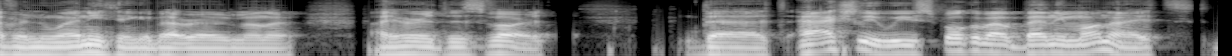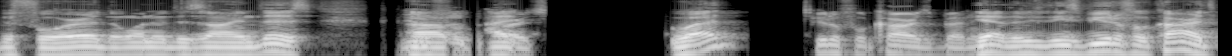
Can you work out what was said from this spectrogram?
ever knew anything about Rabbi Miller. I heard this vart that actually we spoke about Benny Monheit before, the one who designed this. Beautiful Um, I- What? Beautiful cards, Benny. Yeah, these beautiful cards.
